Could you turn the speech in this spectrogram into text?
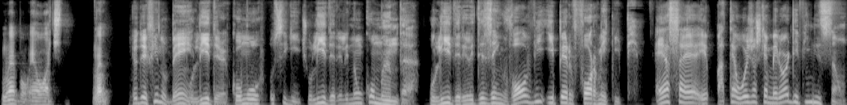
Não é bom, é ótimo, né? Eu defino bem o líder como o seguinte: o líder ele não comanda, o líder ele desenvolve e performa equipe. Essa é, até hoje, acho que é a melhor definição.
